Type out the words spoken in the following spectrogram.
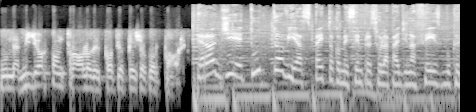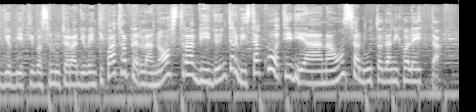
un miglior controllo del proprio peso corporeo. Per oggi è tutto, vi aspetto come sempre sulla pagina Facebook di Obiettivo Salute Radio 24 per la nostra video intervista quotidiana. Un saluto da Nicoletta.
